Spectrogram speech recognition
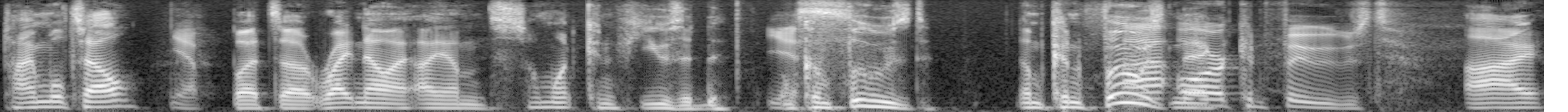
Time will tell. Yeah. But uh, right now, I, I am somewhat confused. Yes. I'm confused. I'm confused, I Nick. are confused. I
